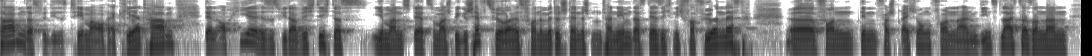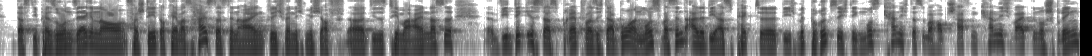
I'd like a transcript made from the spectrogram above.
haben, dass wir dieses Thema auch erklärt haben. Denn auch hier ist es wieder wichtig, dass jemand, der zum Beispiel Geschäftsführer ist von einem mittelständischen Unternehmen, dass der sich nicht verführen lässt äh, von den Versprechungen von einem Dienstleister, sondern dass die Person sehr genau versteht, okay, was heißt das denn eigentlich, wenn ich mich auf äh, dieses Thema einlasse? Wie dick ist das Brett, was ich da bohren muss? Was sind alle die Aspekte, die ich mit berücksichtigen muss? Kann ich das überhaupt schaffen? Kann ich weit genug springen?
